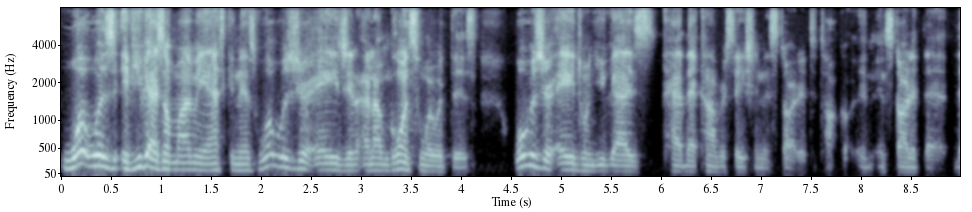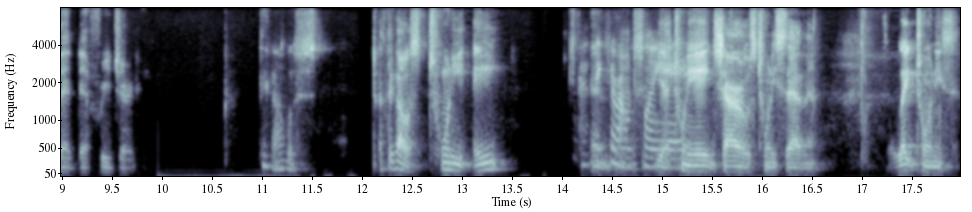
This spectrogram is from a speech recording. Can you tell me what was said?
What was, if you guys don't mind me asking this, what was your age? And, and I'm going somewhere with this. What was your age when you guys had that conversation and started to talk and, and started that that debt free journey? I think I was, I think I was 28 I think and, around 28. Yeah, 28 and Shira was 27. late 20s.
